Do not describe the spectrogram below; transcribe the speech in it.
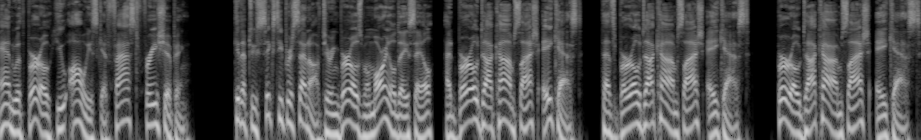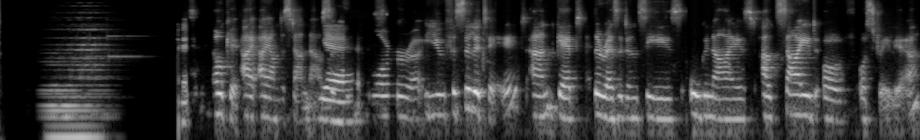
And with Burrow, you always get fast, free shipping. Get up to 60% off during Burrow's Memorial Day sale at burrow.com slash ACAST. That's burrow.com slash ACAST. burrow.com slash ACAST. Okay, I, I understand now. Yeah. So more uh, you facilitate and get the residencies organized outside of Australia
